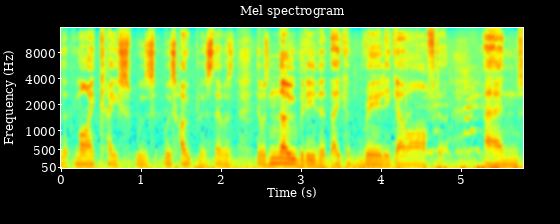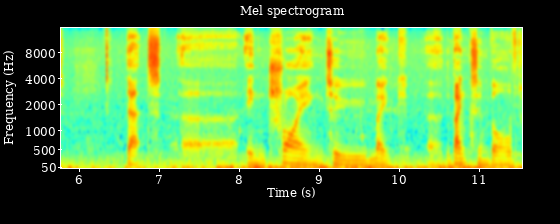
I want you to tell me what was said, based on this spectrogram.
that my case was, was hopeless. There was there was nobody that they could really go after, and that uh, in trying to make uh, the banks involved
